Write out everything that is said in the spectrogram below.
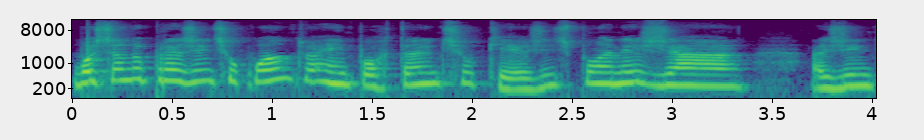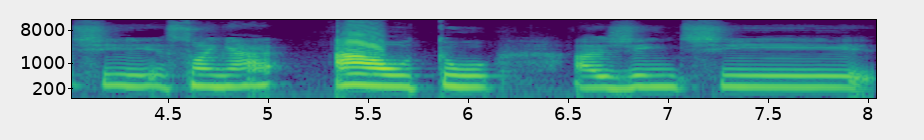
Mostrando pra gente o quanto é importante o que? A gente planejar, a gente sonhar alto, a gente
